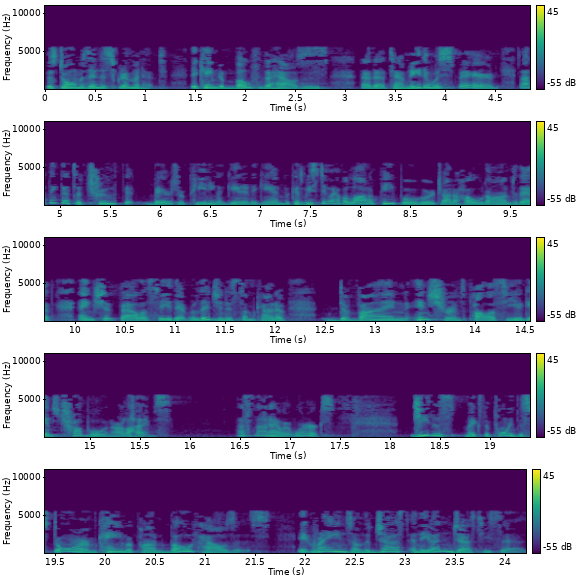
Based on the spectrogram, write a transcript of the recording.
The storm was indiscriminate. It came to both of the houses at that time. Neither was spared. And I think that's a truth that bears repeating again and again because we still have a lot of people who are trying to hold on to that ancient fallacy that religion is some kind of divine insurance policy against trouble in our lives. That's not how it works. Jesus makes the point the storm came upon both houses. It rains on the just and the unjust, he says.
